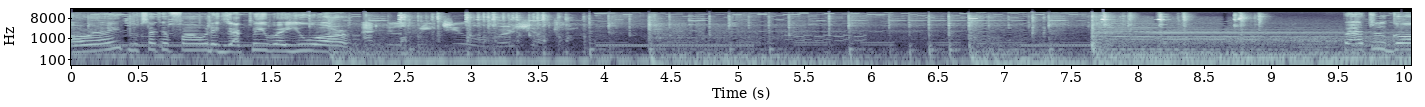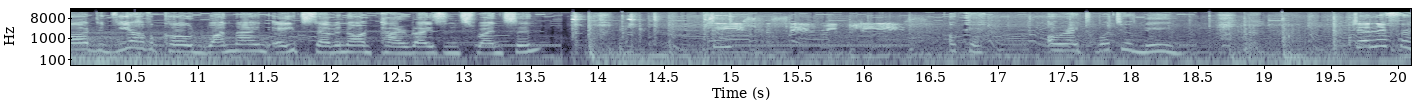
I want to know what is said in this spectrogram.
Alright, looks like I found exactly where you are. and we'll reach you over shortly. Battle God, we have a code 1987 on Paradise in Swenson. Please save me, please. Okay, alright, what's your name? Jennifer,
